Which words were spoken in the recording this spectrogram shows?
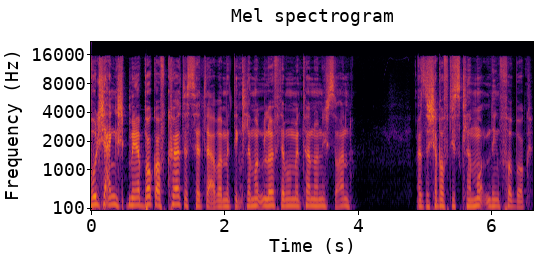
Obwohl ich eigentlich mehr Bock auf Curtis hätte, aber mit den Klamotten läuft er momentan noch nicht so an. Also ich habe auf dieses Klamottending voll Bock.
